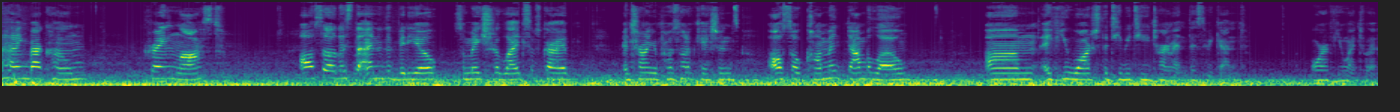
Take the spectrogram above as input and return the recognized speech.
Heading back home. Creighton lost. Also, this is the end of the video, so make sure to like, subscribe, and turn on your post notifications. Also, comment down below um, if you watched the TBT tournament this weekend. or if you went to it.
